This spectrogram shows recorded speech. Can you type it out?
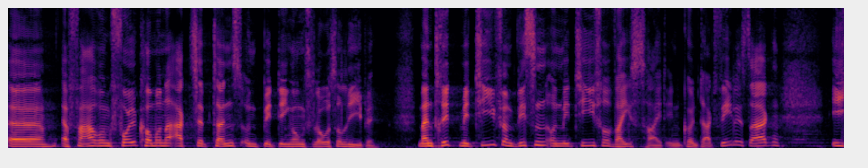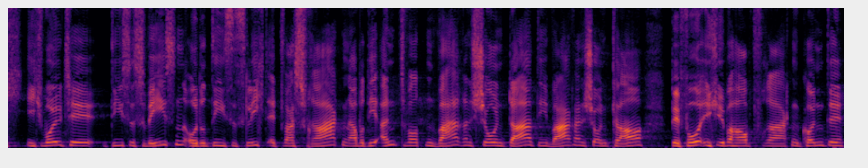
äh, Erfahrung vollkommener Akzeptanz und bedingungsloser Liebe. Man tritt mit tiefem Wissen und mit tiefer Weisheit in Kontakt. Viele sagen, ich, ich wollte dieses Wesen oder dieses Licht etwas fragen, aber die Antworten waren schon da, die waren schon klar, bevor ich überhaupt fragen konnte.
